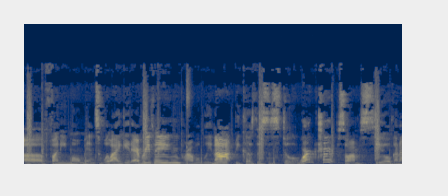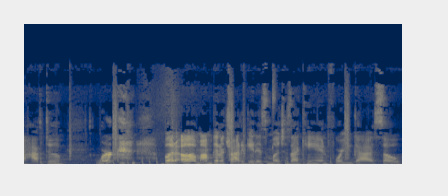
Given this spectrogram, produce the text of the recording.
uh, funny moments. Will I get everything? Probably not because this is still a work trip. So I'm still gonna have to work, but um, I'm gonna try to get as much as I can for you guys. So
